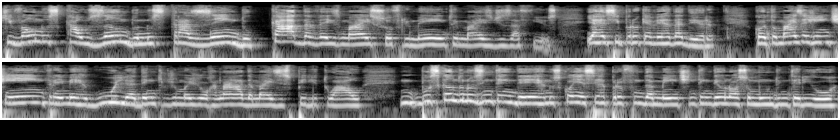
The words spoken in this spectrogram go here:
que vão nos causando, nos trazendo cada vez mais sofrimento e mais desafios. E a recíproca é verdadeira. Quanto mais a gente entra e mergulha dentro de uma jornada mais espiritual, buscando nos entender, nos conhecer profundamente, entender o nosso mundo interior,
